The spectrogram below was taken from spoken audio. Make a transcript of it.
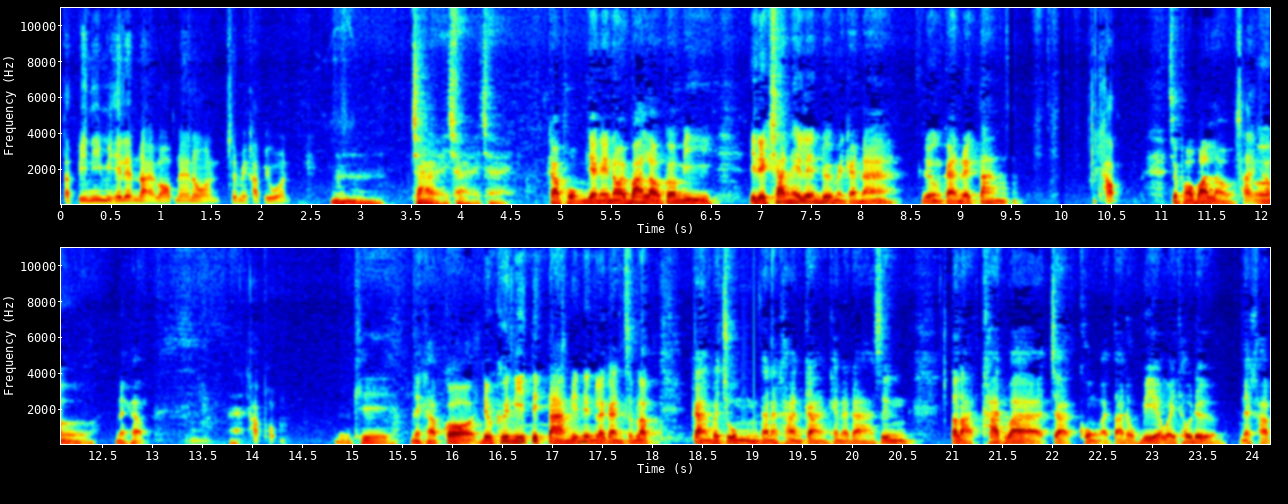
แต่ปีนี้มีให้เล่นหลายรอบแน่นอนใช่ไหมครับพี่วอนอืมใช่ใช่ใช่ครับผมอย่างน้อยๆบ้านเราก็มี election ให้เล่นด้วยเหมือนกันนะ เรื่องของการเลือกตั้ง ครับ เฉพาะบ้านเราใช่ครับนะครับครับผมโอเคนะครับ ก็เดี๋ยวคืนนี้ติดตามนิดหนึ่งแล้วกันสำหรับการประชุมธนาคารกลางแคนาดา ซึ่งตลาดคาดว่าจะคงอัตราดอกเบี้ยไว้เท่าเดิมนะครับ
